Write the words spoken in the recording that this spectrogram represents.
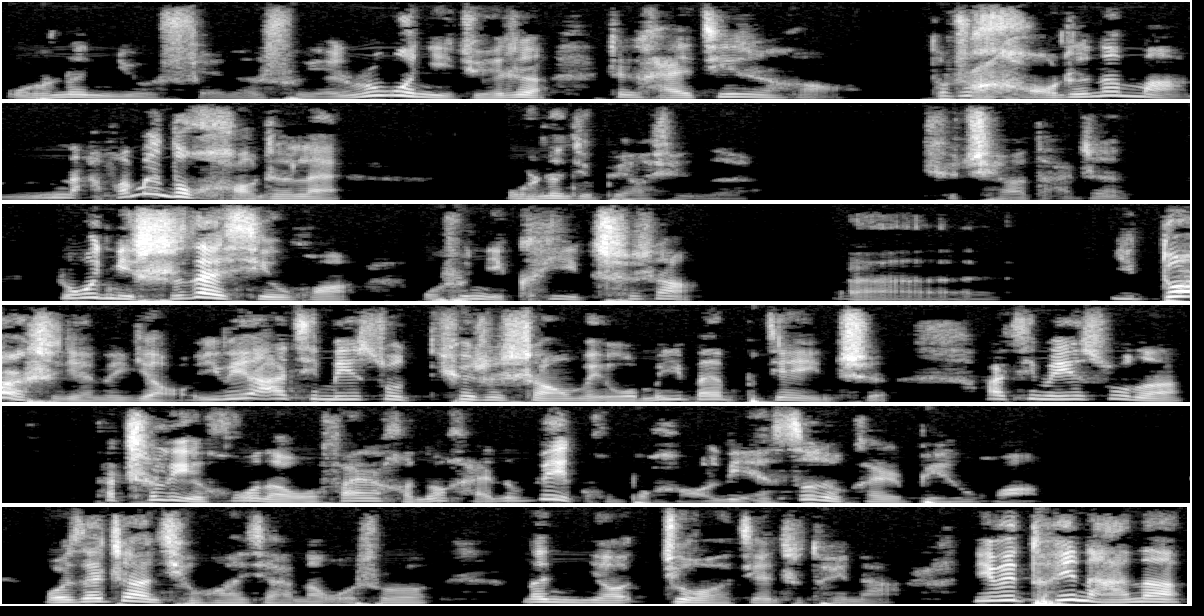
我说那你就选择输液。如果你觉着这个孩子精神好，都是好着呢嘛，哪方面都好着嘞，我说那就不要选择去吃药打针。如果你实在心慌，我说你可以吃上呃一段时间的药，因为阿奇霉素确实伤胃，我们一般不建议吃阿奇霉素呢。他吃了以后呢，我发现很多孩子胃口不好，脸色都开始变黄。我在这样情况下呢，我说那你要就要坚持推拿，因为推拿呢，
